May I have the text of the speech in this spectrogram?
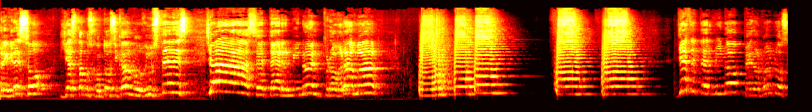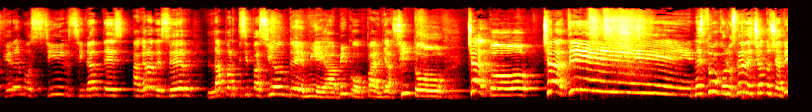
Regreso, ya estamos con todos y cada uno de ustedes. Ya se terminó el programa. Ya se terminó, pero no nos queremos ir sin antes agradecer la participación de mi amigo payasito Chato Chatín. Estuvo con ustedes Chato Chatín.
